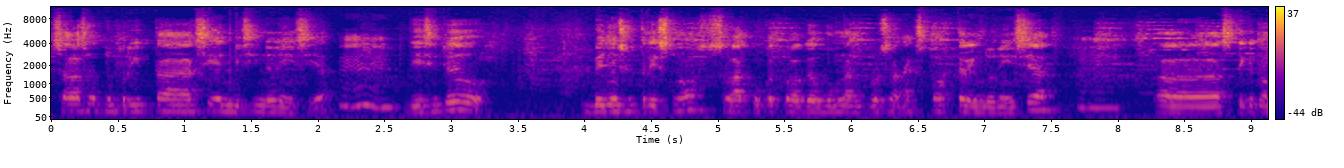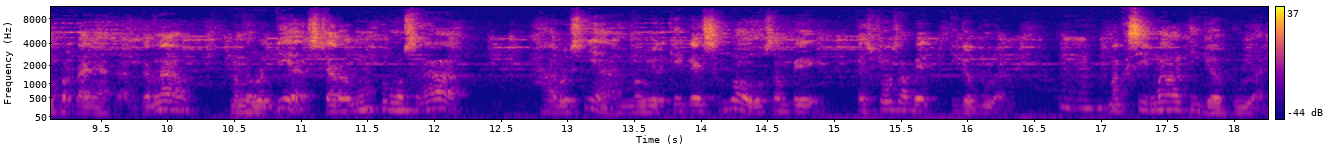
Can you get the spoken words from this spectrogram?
salah satu berita CNBC Indonesia Hmm. di situ Beni Sutrisno selaku ketua gabungan perusahaan eksportir Indonesia Hmm. eh, sedikit mempertanyakan karena menurut dia secara umum pengusaha harusnya memiliki cash flow sampai cash flow sampai tiga bulan Hmm. maksimal tiga bulan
